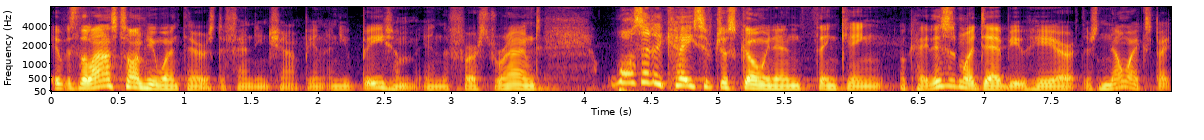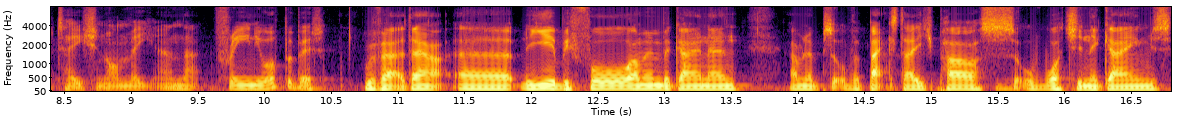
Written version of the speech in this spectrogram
it was the last time he went there as defending champion, and you beat him in the first round. Was it a case of just going in thinking, okay, this is my debut here, there's no expectation on me, and that freeing you up a bit? Without a doubt. Uh, the year before, I remember going in, having a sort of a backstage pass, sort of watching the games,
